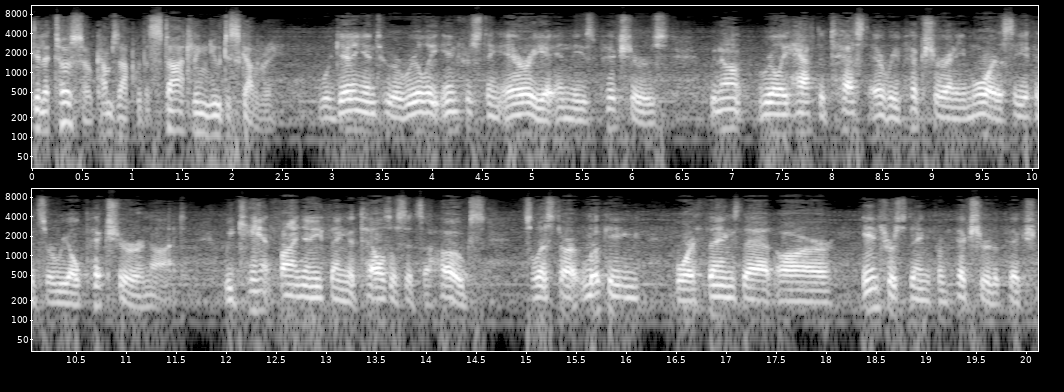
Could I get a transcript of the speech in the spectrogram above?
Dilettoso comes up with a startling new discovery. We're getting into a really interesting area in these pictures. We don't really have to test every picture anymore to see if it's a real picture or not. We can't find anything that tells us it's a hoax, so let's start looking for things that are interesting from picture to picture.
